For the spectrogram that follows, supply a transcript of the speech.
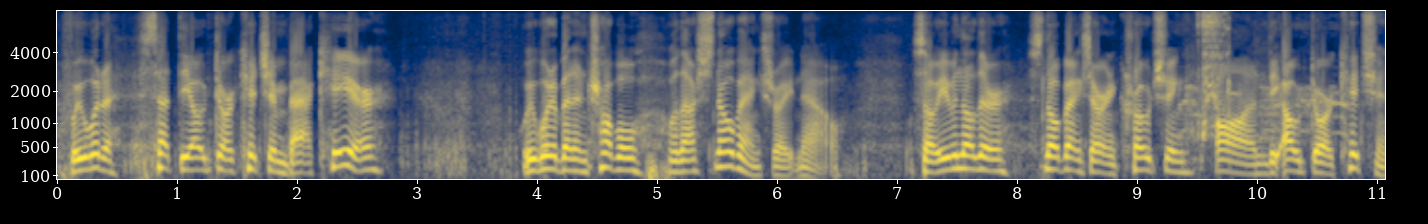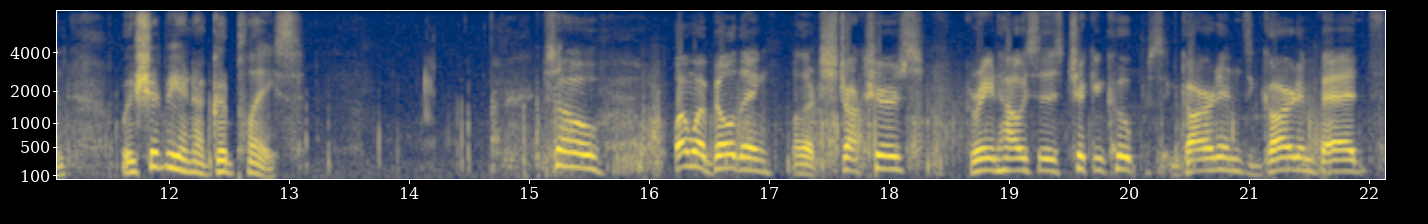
If we would have set the outdoor kitchen back here, we would have been in trouble with our snowbanks right now. So even though their snowbanks are encroaching on the outdoor kitchen, we should be in a good place. So when we're building, whether it's structures, greenhouses, chicken coops, gardens, garden beds,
